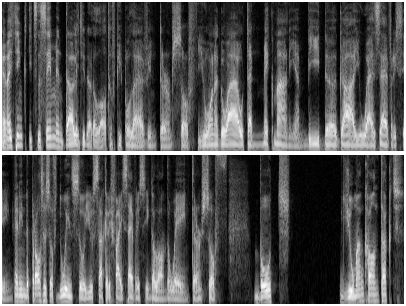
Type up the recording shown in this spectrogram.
And I think it's the same mentality that a lot of people have in terms of you want to go out and make money and be the guy who has everything. And in the process of doing so, you sacrifice everything along the way in terms of both human contact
